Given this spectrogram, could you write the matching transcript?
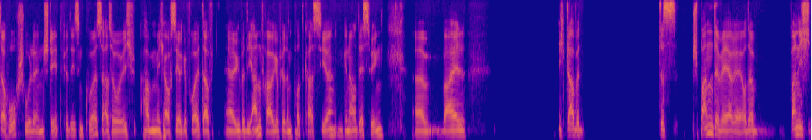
der Hochschule entsteht für diesen Kurs. Also ich habe mich auch sehr gefreut auf, äh, über die Anfrage für den Podcast hier, genau deswegen, äh, weil ich glaube, das Spannende wäre oder wann ich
